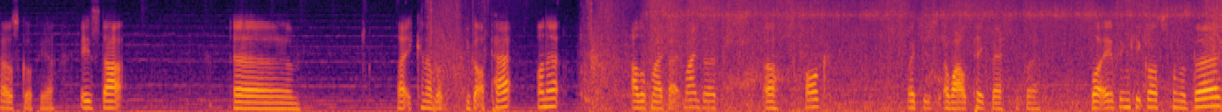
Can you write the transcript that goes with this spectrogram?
telescope here is that um like you can have a you got a pet on it. I love my pet. Mine's a, a hog, which is a wild pig basically. But I think it goes from a bird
